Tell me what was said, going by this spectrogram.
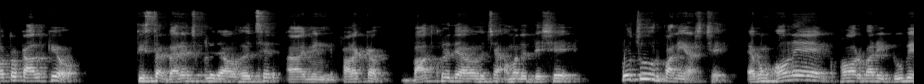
গতকালকেও তিস্তার ব্যারেজ খুলে দেওয়া হয়েছে আই মিন ফারাক্কা বাঁধ খুলে দেওয়া হয়েছে। আমাদের দেশে প্রচুর পানি আসছে এবং অনেক ঘর বাড়ি ডুবে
